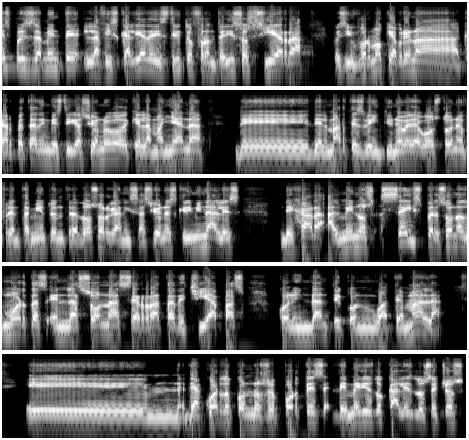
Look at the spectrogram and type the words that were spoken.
es precisamente la Fiscalía de Distrito Fronterizo Sierra, pues informó que abrió una carpeta de investigación luego de que la mañana de, del martes 29 de agosto un enfrentamiento entre dos organizaciones criminales dejara al menos seis personas muertas en la zona cerrata de Chiapas, colindante con Guatemala. Eh, de acuerdo con los reportes de medios locales, los hechos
